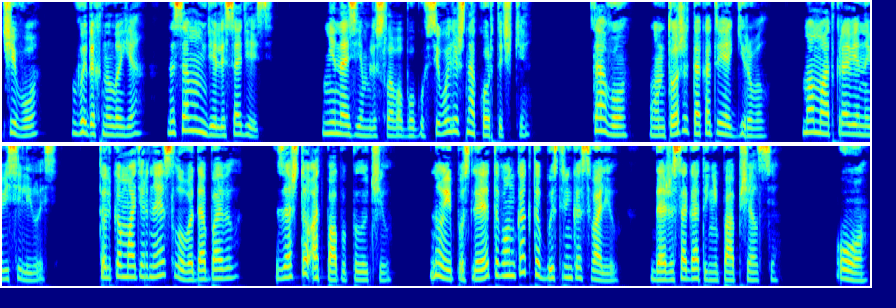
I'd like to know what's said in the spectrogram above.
«Чего?» — выдохнула я, на самом деле садясь. Не на землю, слава богу, всего лишь на корточке. Того. Он тоже так отреагировал. Мама откровенно веселилась. Только матерное слово добавил, за что от папы получил. Ну и после этого он как-то быстренько свалил. Даже с Агатой не пообщался. О,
